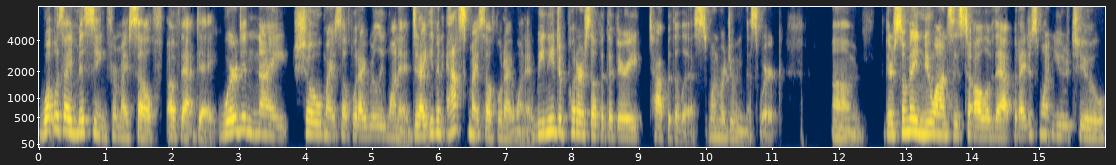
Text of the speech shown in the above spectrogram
what was I missing for myself of that day? Where didn't I show myself what I really wanted? Did I even ask myself what I wanted? We need to put ourselves at the very top of the list when we're doing this work. Um, there's so many nuances to all of that, but I just want you to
